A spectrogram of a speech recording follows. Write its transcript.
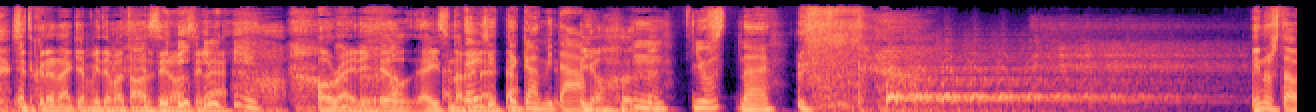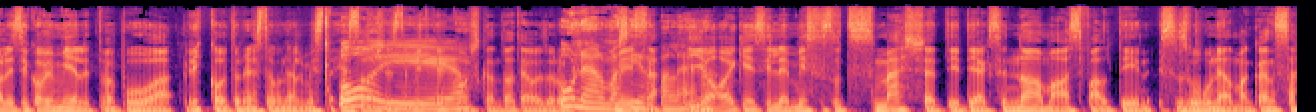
Sitten kun ne näkee, miten mä tanssin, on silleen, alrighty, ei tarvitse Ei sittenkään mitään. Joo. Mm, just näin. Minusta olisi kovin miellyttävä puhua rikkoutuneista unelmista ja Oi. sellaisista, mitkä ei koskaan toteutunut. Unelma missä, sirpaleena. Joo, oikein silleen, missä sut smashattiin, tiedätkö, naama asfalttiin se sun unelman kanssa.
